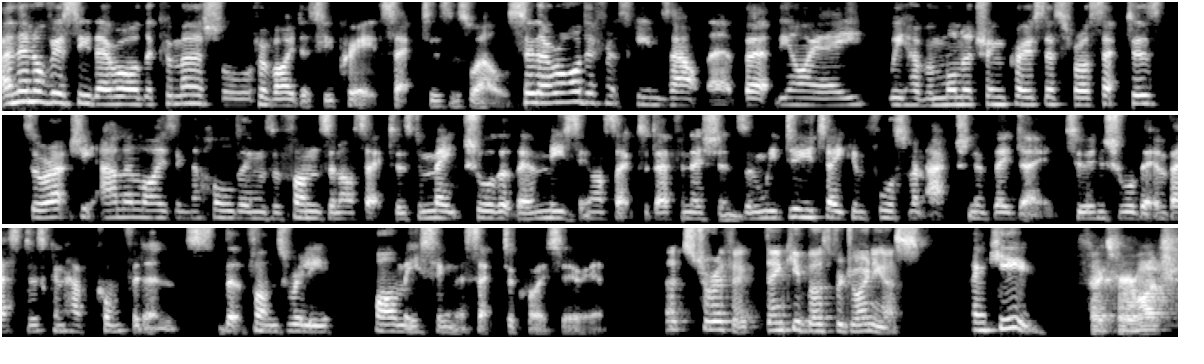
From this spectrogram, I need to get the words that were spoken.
And then obviously there are the commercial providers who create sectors as well. So there are different schemes out there, but the IA, we have a monitoring process for our sectors. So we're actually analysing the holdings of funds in our sectors to make sure that they're meeting our sector definitions. And we do take enforcement action if they don't to ensure that investors can have confidence that funds really are meeting the sector criteria. That's terrific. Thank you both for joining us. Thank you. Thanks very much.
